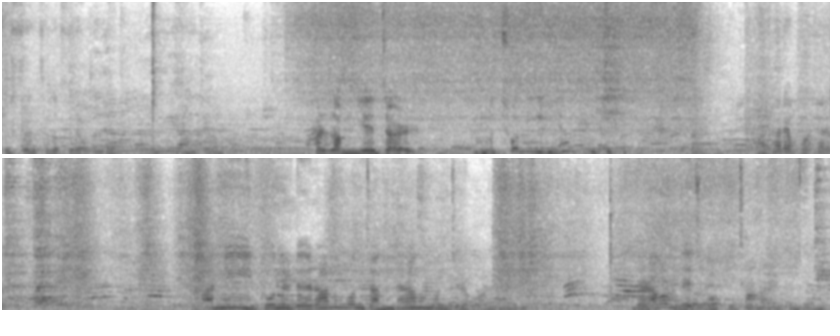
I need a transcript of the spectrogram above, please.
도슨트도 필요 없고. 관람 예절. 뭐 초딩이냐? 아, 다리 아파. 아니 돈을 내라는 건지 안 내라는 건지를 몰라. 내라 그러면 내지 뭐 귀찮아 할 텐데.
